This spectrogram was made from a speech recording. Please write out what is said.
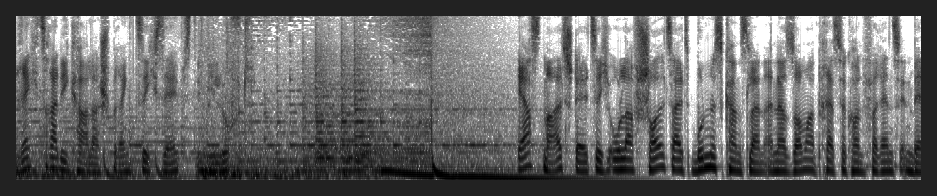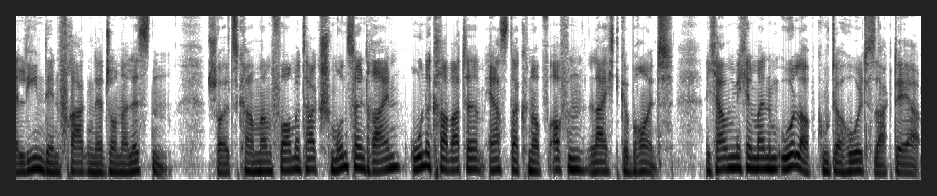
Rechtsradikaler sprengt sich selbst in die Luft. Erstmals stellt sich Olaf Scholz als Bundeskanzler in einer Sommerpressekonferenz in Berlin den Fragen der Journalisten. Scholz kam am Vormittag schmunzelnd rein, ohne Krawatte, erster Knopf offen, leicht gebräunt. Ich habe mich in meinem Urlaub gut erholt, sagte er.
